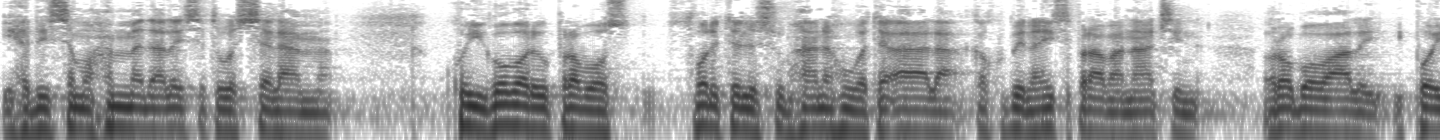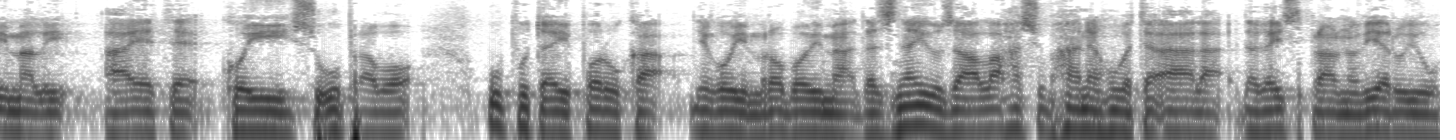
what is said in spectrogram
i hadise Muhammeda alaihissalatu wassalam koji govori upravo stvoritelju subhanahu wa ta'ala kako bi na ispravan način robovali i poimali ajete koji su upravo uputa i poruka njegovim robovima da znaju za Allaha subhanahu wa ta'ala da ga ispravno vjeruju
